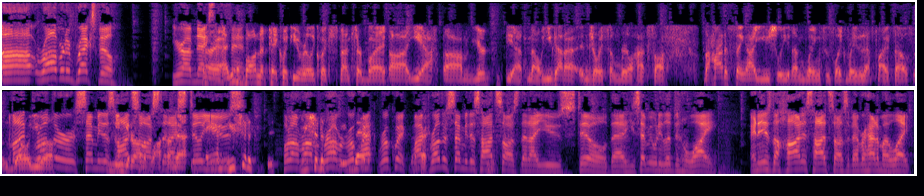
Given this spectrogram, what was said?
uh, Robert in Brecksville, you're up next. All right, I in the got a bone to pick with you really quick, Spencer. But uh, yeah, um, you're yeah no, you gotta enjoy some real hot sauce. The hottest thing I usually eat on wings is like rated at five thousand. My so you, uh, sent me this hot get around the sauce that I that. still And use. You should. Hold on, Robert, Robert, real that. quick, real quick. My Okay. brother sent me this hot sauce that I use still that he sent me when he lived in Hawaii. And it is the hottest hot sauce I've ever had in my life.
